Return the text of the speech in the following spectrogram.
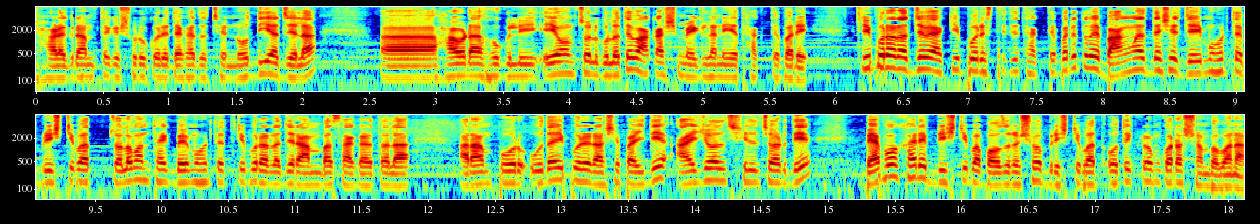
ঝাড়গ্রাম থেকে শুরু করে দেখা যাচ্ছে নদিয়া জেলা হাওড়া, হুগলি এই অঞ্চলগুলোতেও আকাশ মেঘলা নিয়ে থাকতে পারে। ত্রিপুরা রাজ্যেও একই পরিস্থিতি থাকতে পারে, তবে বাংলাদেশে যেই মুহূর্তে বৃষ্টিপাত চলমান থাকবে, এই মুহূর্তে ত্রিপুরা রাজ্যের আম্বাস, আগারতলা, আরামপুর, উদয়পুরের আশেপাশ দিয়ে, আইজল, শিলচর দিয়ে ব্যাপক হারে বৃষ্টি বা বজ্রসহ বৃষ্টিপাত অতিক্রম করার সম্ভাবনা।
